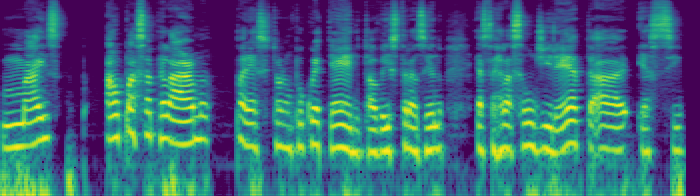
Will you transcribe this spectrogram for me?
Mas ao passar pela arma, parece se torna um pouco etéreo, talvez trazendo essa relação direta a esse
